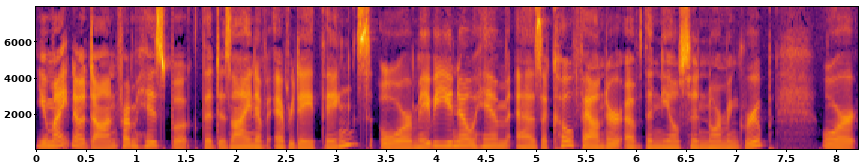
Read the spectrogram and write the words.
You might know Don from his book, The Design of Everyday Things, or maybe you know him as a co founder of the Nielsen Norman Group, or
